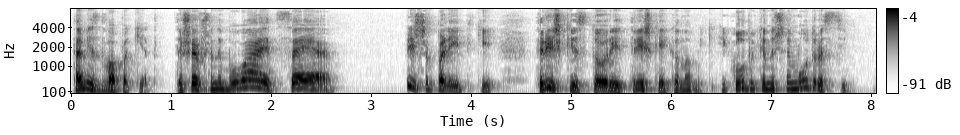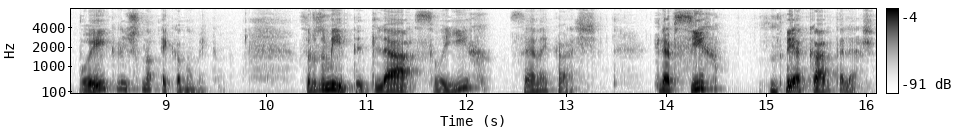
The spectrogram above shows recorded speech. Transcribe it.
Там є два пакети. Дешевше не буває, це більше політики, трішки історії, трішки економіки. І клуб економічної мудрості виключно економіка. Зрозумійте, для своїх це найкраще. Для всіх, ну як карта ляже.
